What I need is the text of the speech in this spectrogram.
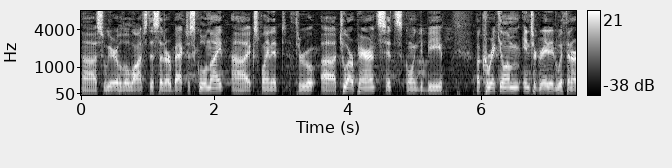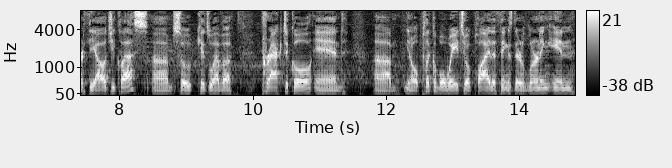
Uh, so we were able to launch this at our back to school night, uh, explain it through uh, to our parents. It's going to be a curriculum integrated within our theology class. Um, so kids will have a practical and um, you know applicable way to apply the things they're learning in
